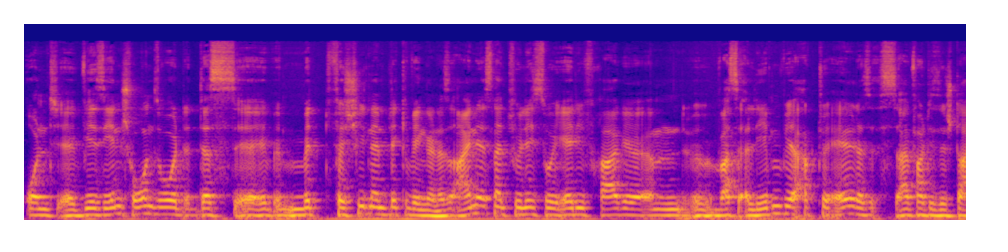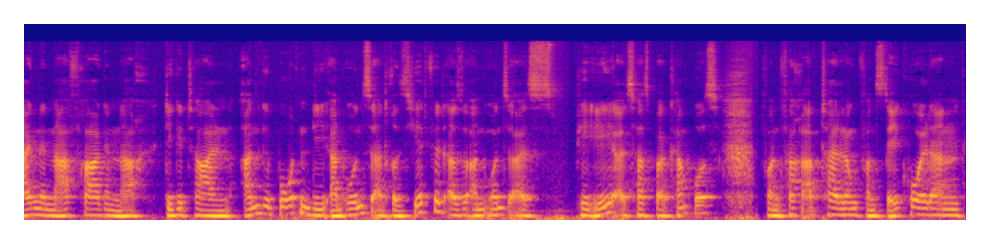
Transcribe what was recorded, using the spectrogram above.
Und äh, wir sehen schon so, dass äh, mit verschiedenen Blickwinkeln. Das eine ist natürlich so eher die Frage, ähm, was erleben wir aktuell? Das ist einfach diese steigende Nachfrage nach digitalen Angeboten, die an uns adressiert wird, also an uns als PE, als Hasper Campus, von Fachabteilungen, von Stakeholdern,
